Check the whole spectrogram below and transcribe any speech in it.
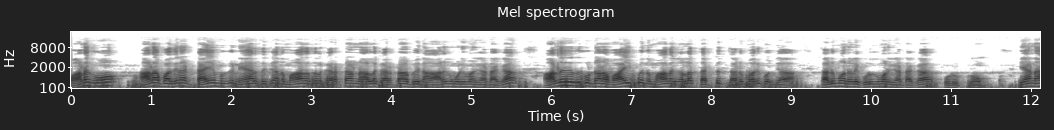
வணக்கம். ஆனால் பார்த்தீங்கன்னா டைமுக்கு நேரத்துக்கு அந்த மாதத்தில் கரெக்டான நாளில் கரெக்டாக போய் நாங்கள் அணுக முடியுமான்னு கேட்டாக்கா அணுகிறதுக்கு உண்டான வாய்ப்பு இந்த மாதங்களில் தட்டு தடுமாறி கொஞ்சம் தடுமாற நிலை கொடுக்குமான்னு கேட்டாக்கா கொடுக்கும். ஏன்னா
